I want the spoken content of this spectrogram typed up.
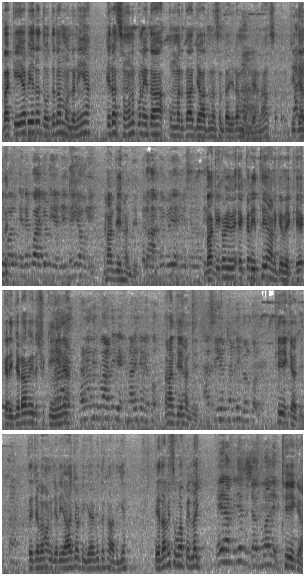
ਬਾਕੀ ਇਹ ਆ ਵੀ ਇਹਦਾ ਦੁੱਧ ਦਾ ਮੁੱਲ ਨਹੀਂ ਆ ਇਹਦਾ ਸੋਹਣ ਪੁਣੇ ਦਾ ਉਮਰ ਦਾ ਯਾਦ ਨਸਲ ਦਾ ਜਿਹੜਾ ਮੁੱਲ ਹੈ ਸ- ਚੀਜ਼ਾਂ ਦੇ ਇਹਨੇ ਭਾਈ ਝੋਟੀ ਐਡੀ ਨਹੀਂ ਆਉਗੀ। ਹਾਂਜੀ ਹਾਂਜੀ। ਚਲੋ ਹਾਂਦੇ ਮਿਲੇ ਅਸੀਂ ਇਸੇ ਦਾ ਬਾਕੀ ਕੋਈ ਇੱਕ ਵਾਰੀ ਇੱਥੇ ਆਣ ਕੇ ਵੇਖੇ ਇੱਕ ਵਾਰੀ ਜਿਹੜਾ ਵੀਰ ਸ਼ੌਕੀਨ ਆ। ਥਣਾ ਦੀ ਕੁਆਲਿਟੀ ਵੇਖਣ ਵਾਲੀ ਜੇ ਵੇਖੋ। ਹਾਂਜੀ ਹਾਂਜੀ। ਅਸੀਂ ਠੰਡੀ ਬਿਲਕੁਲ। ਠੀਕ ਹੈ ਜੀ। ਹਾਂ। ਤੇ ਚਲੋ ਹੁਣ ਜਿਹੜੀ ਆ ਝੋਟੀ ਆ ਇਹ ਵੀ ਦਿਖਾ ਦਈਏ। ਇਹਦਾ ਵੀ ਸੂਆ ਪਹਿਲਾਂ ਹੀ? ਇਹ ਹੱਕ ਜੇ ਦੂਜਾ ਸੁਆ ਜੇ। ਠੀਕ ਆ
